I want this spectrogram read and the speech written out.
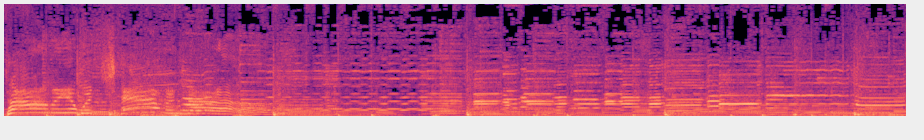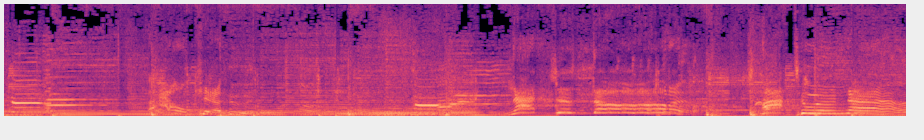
Tell me what tell me now. I don't care who it is. Not just to her now.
